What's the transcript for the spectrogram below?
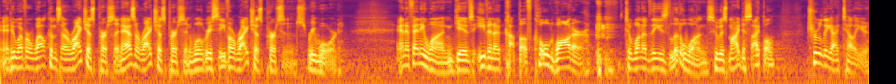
And whoever welcomes a righteous person as a righteous person will receive a righteous person's reward. And if anyone gives even a cup of cold water to one of these little ones who is my disciple, truly I tell you,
